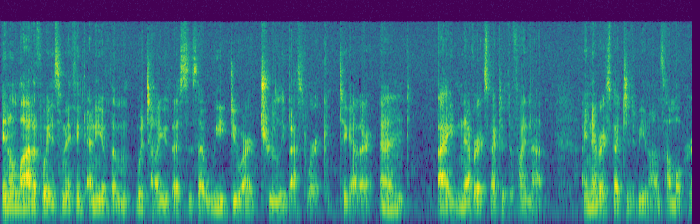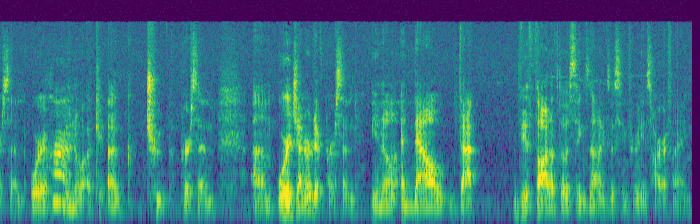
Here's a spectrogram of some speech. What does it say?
in a lot of ways and i think any of them would tell you this is that we do our truly best work together. And i never expected to find that. I never expected to be an ensemble person or Huh. you know a, a troupe person um, or a generative person you know? And now that the thought of those things not existing for me is horrifying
